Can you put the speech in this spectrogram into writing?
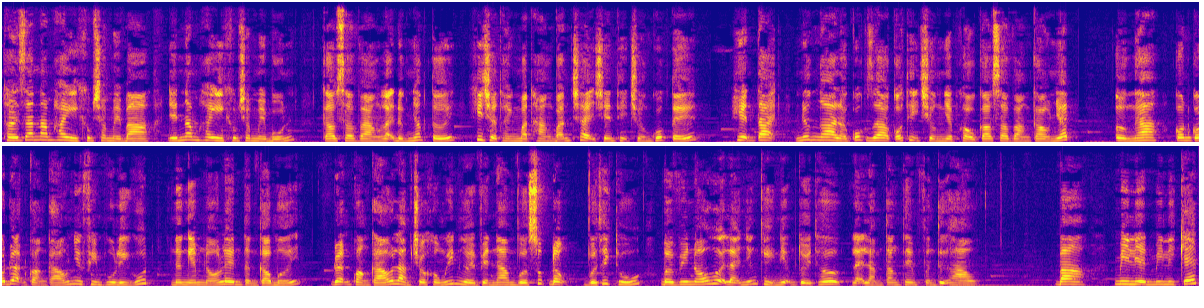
Thời gian năm 2013 đến năm 2014, cao sa vàng lại được nhắc tới khi trở thành mặt hàng bán chạy trên thị trường quốc tế. Hiện tại, nước Nga là quốc gia có thị trường nhập khẩu cao sa vàng cao nhất. Ở Nga còn có đoạn quảng cáo như phim Hollywood nâng em nó lên tầng cao mới. Đoạn quảng cáo làm cho không ít người Việt Nam vừa xúc động vừa thích thú bởi vì nó gợi lại những kỷ niệm tuổi thơ lại làm tăng thêm phần tự hào. 3. Million Milliket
